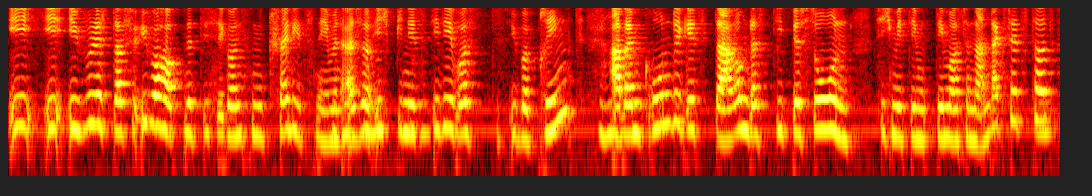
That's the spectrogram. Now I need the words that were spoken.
ich, ich, ich will es dafür überhaupt nicht diese ganzen Credits nehmen. Mhm. Also ich bin jetzt die, die was das überbringt, mhm. aber im Grunde geht es darum, dass die Person sich mit dem, dem auseinandergesetzt hat mhm.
